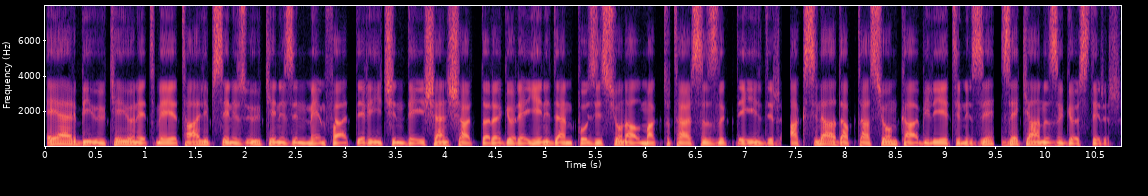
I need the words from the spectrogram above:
Eğer bir ülke yönetmeye talipseniz ülkenizin menfaatleri için değişen şartlara göre yeniden pozisyon almak tutarsızlık değildir, aksine adaptasyon kabiliyetinizi, zekanızı gösterir.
